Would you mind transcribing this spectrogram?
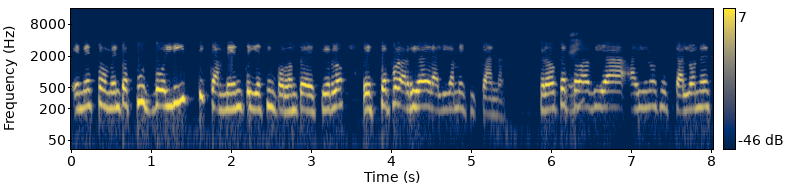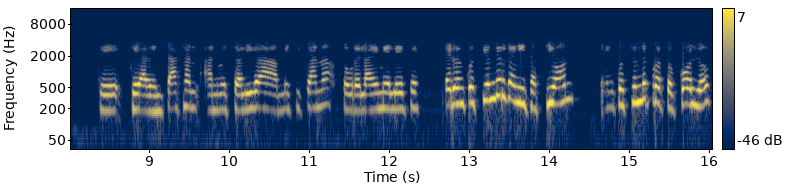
en, este momento futbolísticamente, y es importante decirlo, esté por arriba de la Liga Mexicana. Creo que todavía hay unos escalones que, que aventajan a nuestra Liga Mexicana sobre la MLS, pero en cuestión de organización, en cuestión de protocolos,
